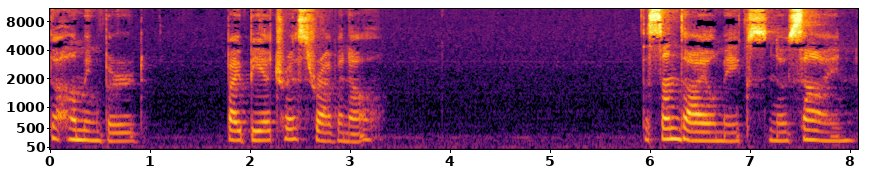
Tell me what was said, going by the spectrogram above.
The Hummingbird by Beatrice Ravenel. The sundial makes no sign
